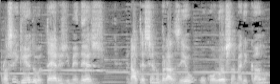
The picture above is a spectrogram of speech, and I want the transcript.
Prosseguindo Teles de Menezes, enaltecendo o Brasil, o colosso americano,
